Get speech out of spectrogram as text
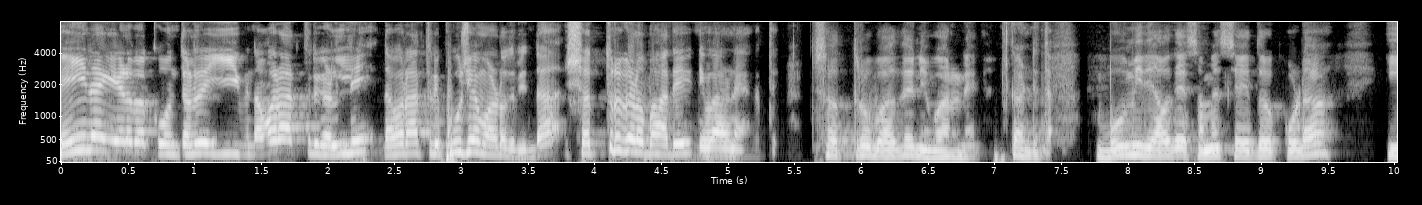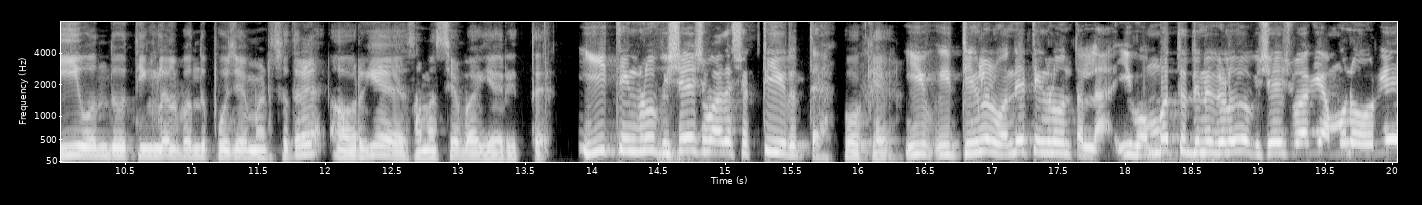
ಮೇಯ್ನ್ ಆಗಿ ಹೇಳ್ಬೇಕು ಅಂತ ಹೇಳಿದ್ರೆ ಈ ನವರಾತ್ರಿಗಳಲ್ಲಿ ನವರಾತ್ರಿ ಪೂಜೆ ಮಾಡೋದ್ರಿಂದ ಶತ್ರುಗಳ ಬಾಧೆ ನಿವಾರಣೆ ಆಗುತ್ತೆ. ಶತ್ರು ಬಾಧೆ ನಿವಾರಣೆ. ಖಂಡಿತ. ಭೂಮಿದ ಯಾವುದೇ ಸಮಸ್ಯೆ ಇದ್ರೂ ಕೂಡ ಈ ಒಂದು ತಿಂಗಳಲ್ಲಿ ಬಂದು ಪೂಜೆ ಮಾಡಿಸಿದ್ರೆ ಅವ್ರಿಗೆ ಸಮಸ್ಯೆ ಬಗೆಹರಿಯುತ್ತೆ. ಈ ತಿಂಗಳು ವಿಶೇಷವಾದ ಶಕ್ತಿ ಇರುತ್ತೆ. ಓಕೆ. ಈ ಈ ತಿಂಗಳು ಒಂದೇ ತಿಂಗಳು ಅಂತಲ್ಲ ಈ ಒಂಬತ್ತು ದಿನಗಳು ವಿಶೇಷವಾಗಿ ಅಮ್ಮನವ್ರಿಗೆ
